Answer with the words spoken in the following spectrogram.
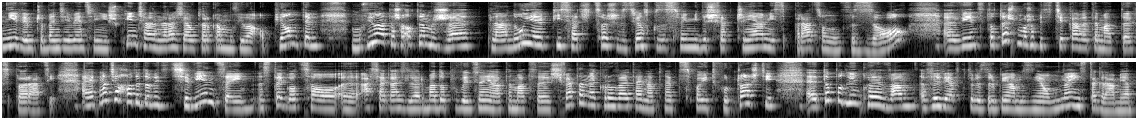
Nie wiem, czy będzie więcej niż pięć, ale na razie autorka mówiła o piątym. Mówiła też o tym, że planuje pisać coś w związku ze swoimi doświadczeniami z pracą w zoo, e, więc to też może być ciekawy temat do eksploracji. A jak macie ochotę dowiedzieć się więcej z tego, co e, Asia Geisler ma do powiedzenia na temat e, świata Nekroweta i na temat swojej twórczości, to podlinkuję Wam wywiad, który zrobiłam z nią na Instagramie.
